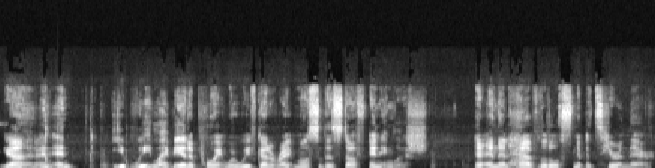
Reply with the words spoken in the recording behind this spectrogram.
Yeah, and and you, we might be at a point where we've got to write most of this stuff in English and then have little snippets here and there.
